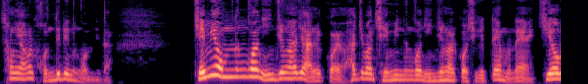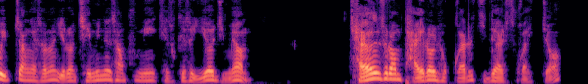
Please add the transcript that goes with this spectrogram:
성향을 건드리는 겁니다. 재미없는 건 인증하지 않을 거예요. 하지만 재미있는 건 인증할 것이기 때문에 기업 입장에서는 이런 재미있는 상품이 계속해서 이어지면 자연스러운 바이럴 효과를 기대할 수가 있죠.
